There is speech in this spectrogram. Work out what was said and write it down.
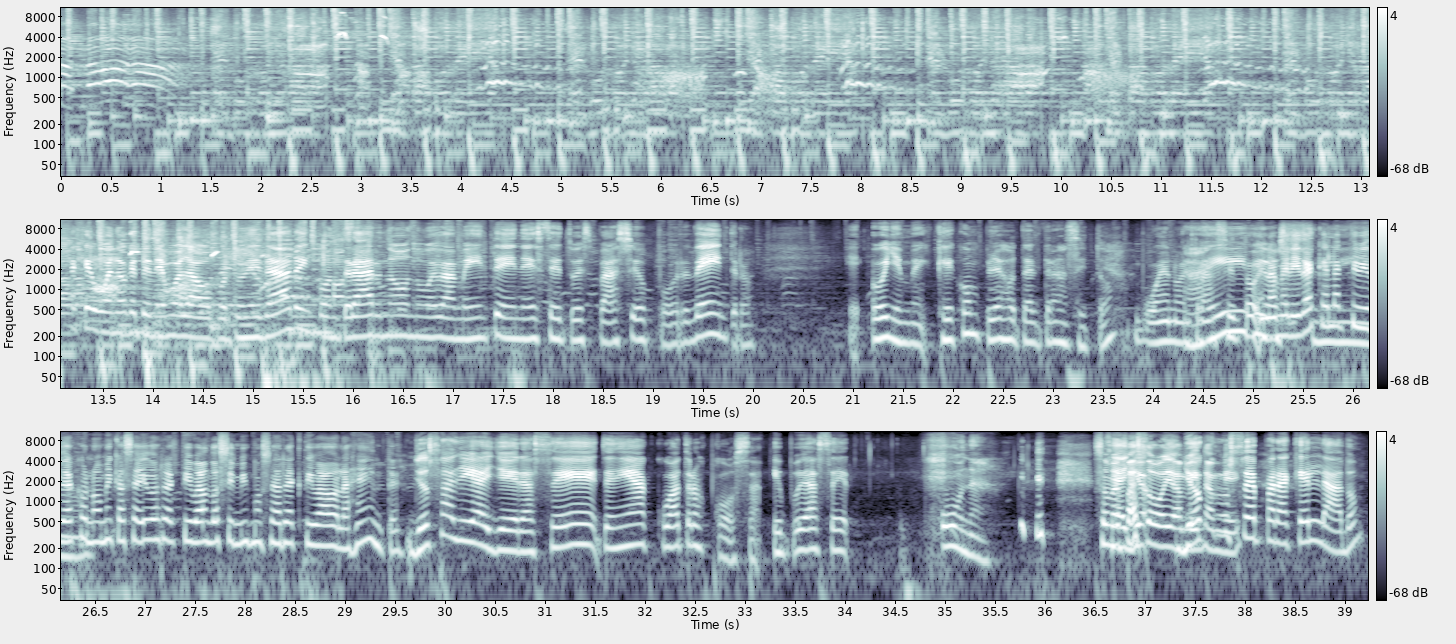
Bueno que tenemos la oportunidad de encontrarnos nuevamente en este tu espacio por dentro. Eh, óyeme, qué complejo está el tránsito. Bueno, el Ay, tránsito, en la Dios medida que la actividad económica se ha ido reactivando, así mismo se ha reactivado la gente. Yo salí ayer, hace, tenía cuatro cosas y pude hacer una. Eso O sea, me pasó yo, hoy a mí yo también. crucé para aquel lado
